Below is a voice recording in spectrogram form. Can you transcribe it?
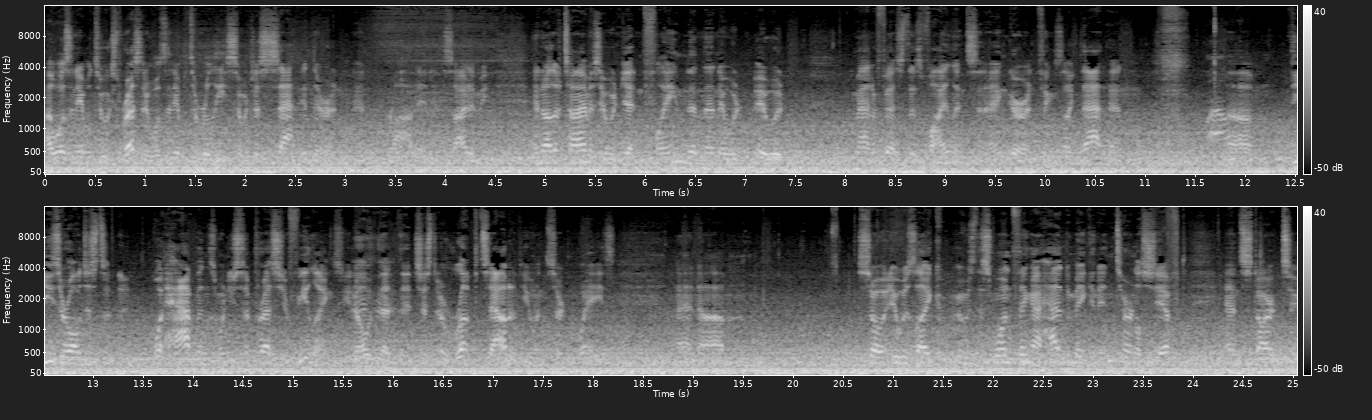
I wasn't able to express it. I wasn't able to release, so it just sat in there and, and rotted inside of me. And other times it would get inflamed, and then it would it would manifest as violence and anger and things like that. And Wow. um, these are all just what happens when you suppress your feelings. You know that it just erupts out of you in certain ways, and um, so it was like it was this one thing I had to make an internal shift and start to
